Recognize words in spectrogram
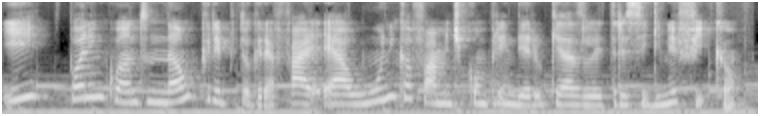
e, por enquanto, não criptografar é a única forma de compreender o que as letras significam.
